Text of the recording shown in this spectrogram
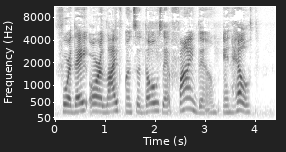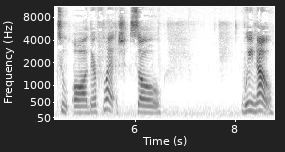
for they are life unto those that find them, and health to all their flesh. So we know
